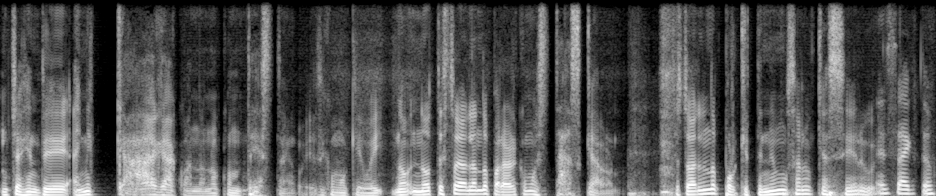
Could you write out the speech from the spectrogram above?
mucha gente, ahí me caga cuando no contestan, güey. Así como que, güey, no, no te estoy hablando para ver cómo estás, cabrón. Te estoy hablando porque tenemos algo que hacer, güey. Exacto.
